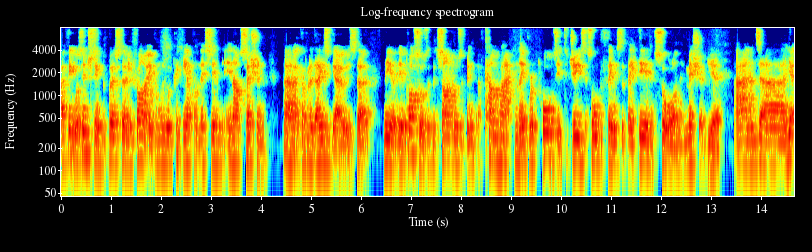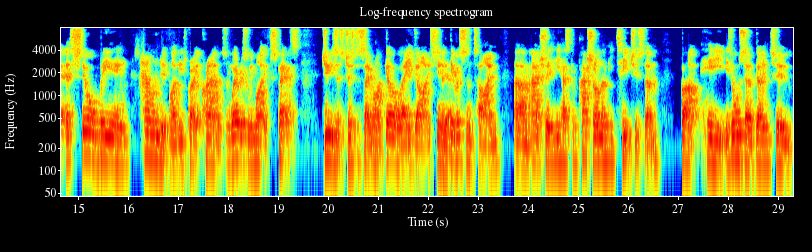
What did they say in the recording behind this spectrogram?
I think what's interesting, verse thirty-five, and we were picking up on this in, in our session uh, a couple of days ago, is that the, the apostles, the disciples, have been have come back and they've reported to Jesus all the things that they did and saw on their mission, Yeah, and uh, yet they're still being hounded by these great crowds. And whereas we might expect Jesus just to say, "Right, go away, guys," you know, Yeah. give us some time. Um, actually, he has compassion on them. He teaches them, but he is also going to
